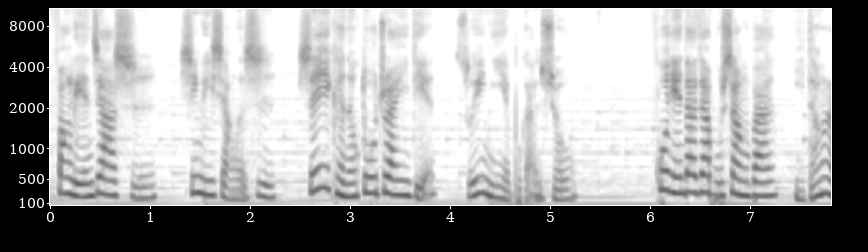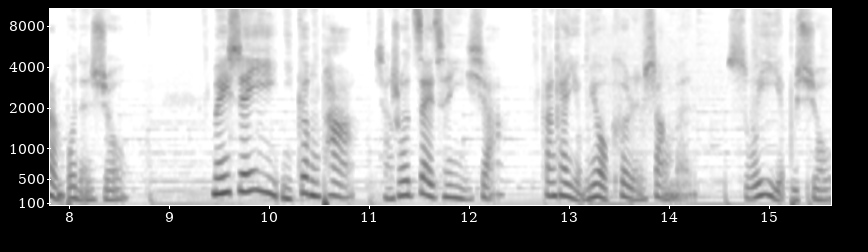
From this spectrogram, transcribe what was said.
放年假时心里想的是生意可能多赚一点，所以你也不敢休。过年大家不上班，你当然不能休。没生意你更怕，想说再撑一下，看看有没有客人上门，所以也不休。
